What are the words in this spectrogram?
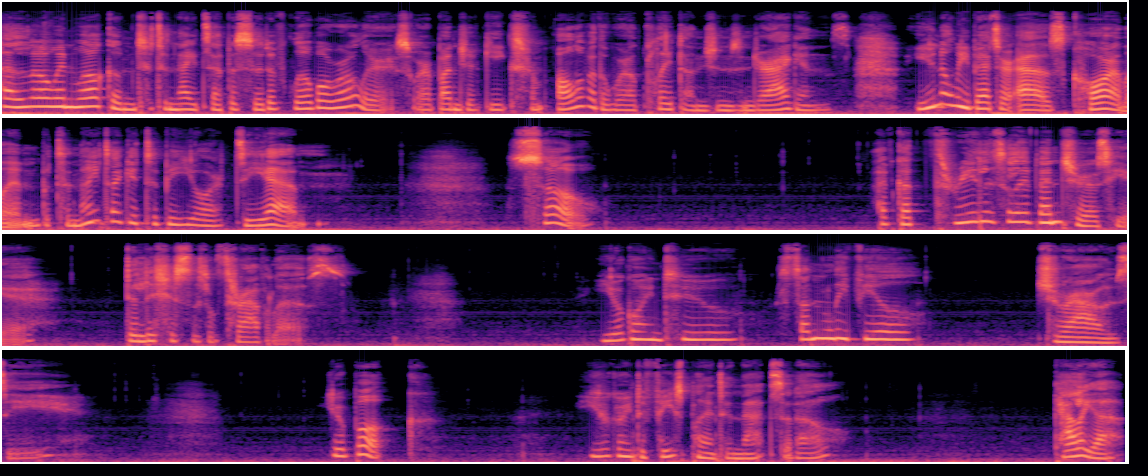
Hello and welcome to tonight's episode of Global Rollers, where a bunch of geeks from all over the world play Dungeons and Dragons. You know me better as Corlin, but tonight I get to be your DM. So, I've got three little adventurers here, delicious little travelers. You're going to suddenly feel drowsy. Your book you're going to faceplant in that, Savell. Kalia,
